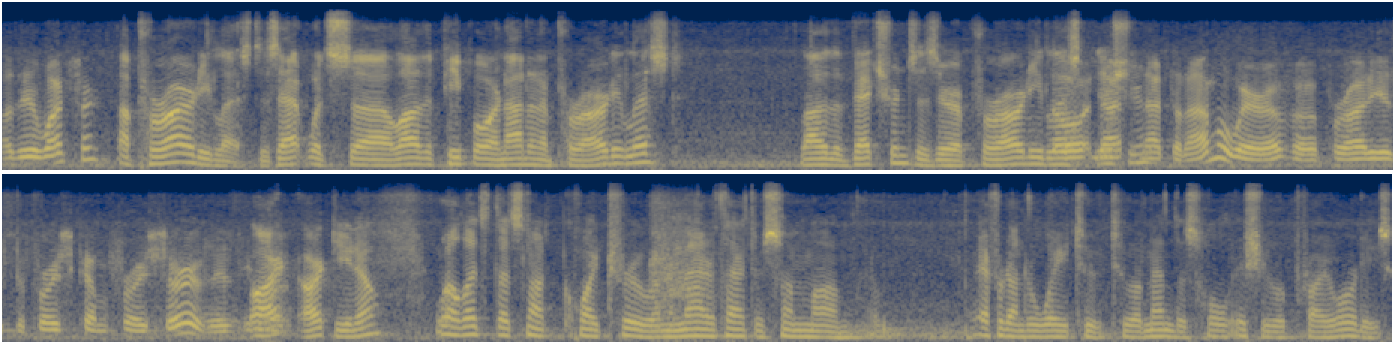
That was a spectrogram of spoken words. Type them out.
Are there what, sir? A priority list. Is that what's uh, a lot of the people are not on a priority list? A lot of the veterans, is there a priority list no, not, issue? not that I'm aware of. A priority is the first come, first served. Is, you know, Art, Art, do you know? Well, that's, that's not quite true. And a matter of fact, there's some um, effort underway to, to amend this whole issue of priorities.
